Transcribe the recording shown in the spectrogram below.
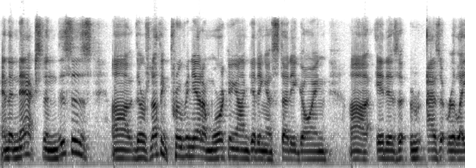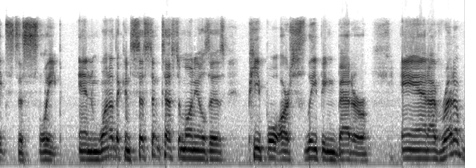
And the next, and this is uh, there's nothing proven yet. I'm working on getting a study going. Uh, it is as it relates to sleep and one of the consistent testimonials is people are sleeping better. And I've read a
